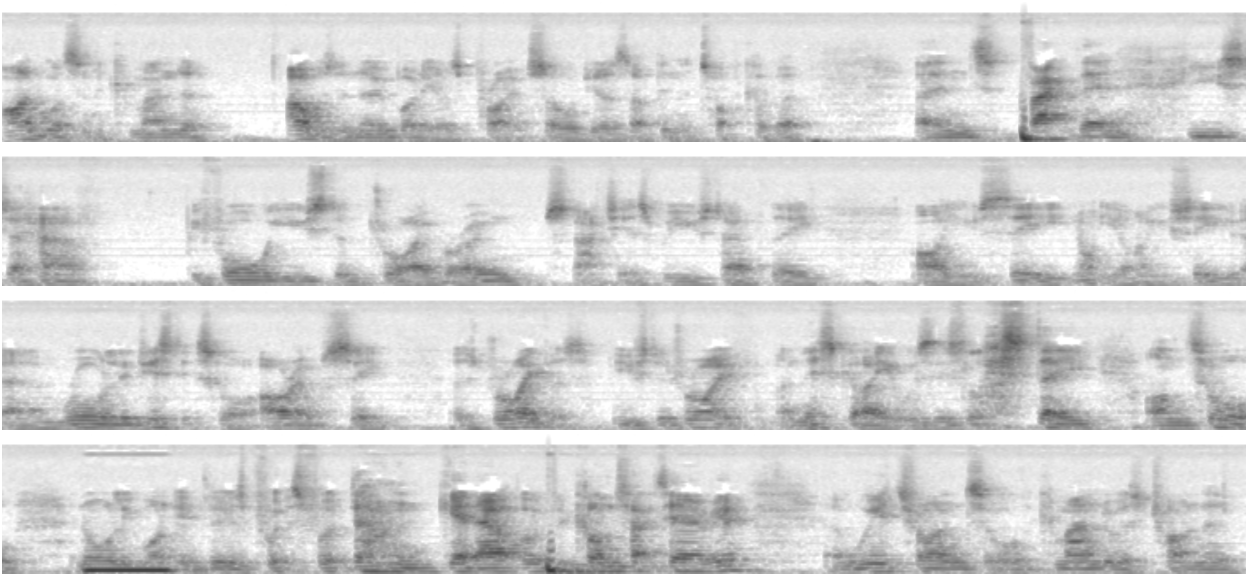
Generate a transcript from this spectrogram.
I wasn't a commander. I was a nobody. I was a private soldier. I was up in the top cover. And back then you used to have before we used to drive our own snatches, we used to have the RUC, not the RUC, um, Royal Logistics Corps, RLC, as drivers, used to drive. And this guy, it was his last day on tour, and all he wanted to do was put his foot down and get out of the contact area. And we're trying to, or the commander was trying to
